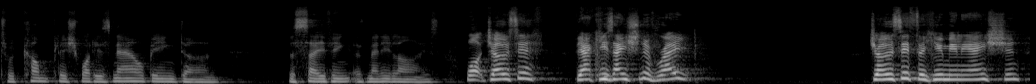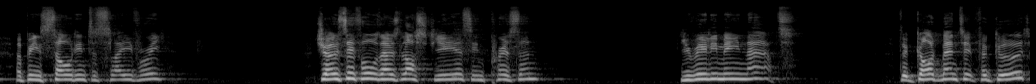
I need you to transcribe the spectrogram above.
to accomplish what is now being done the saving of many lives. What, Joseph? The accusation of rape? Joseph, the humiliation of being sold into slavery? Joseph, all those lost years in prison? You really mean that? That God meant it for good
